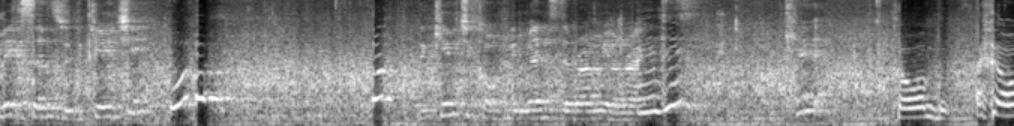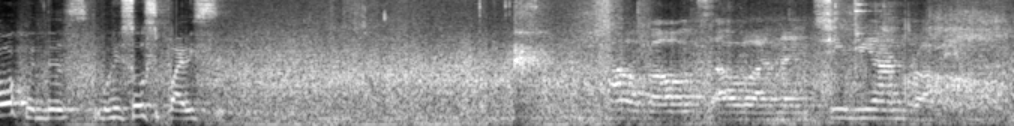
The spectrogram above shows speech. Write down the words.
Makes sense with the kimchi. The kimchi complements the ramyun, right? Mm-hmm. Okay. I can work, with- I can work with this, but it's so spicy. How about our Nigerian ramen?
